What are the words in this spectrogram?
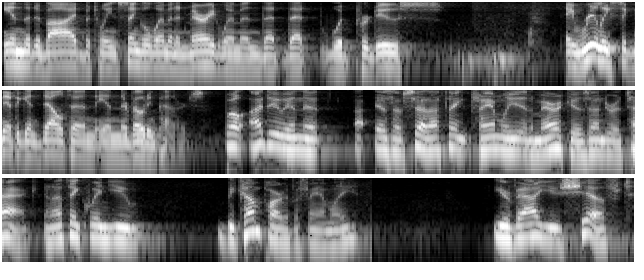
in the divide between single women and married women that, that would produce a really significant delta in, in their voting patterns? Well, I do in that, uh, as I've said, I think family in America is under attack. And I think when you become part of a family, your values shift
